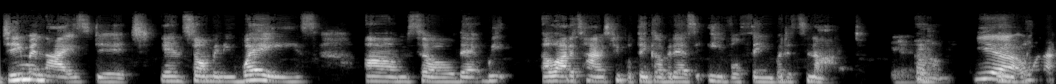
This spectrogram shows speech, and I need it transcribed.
demonized it in so many ways. Um, so that we a lot of times people think of it as an evil thing, but it's not. Um, Yeah. Anyway. I-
